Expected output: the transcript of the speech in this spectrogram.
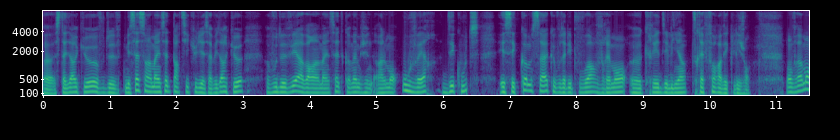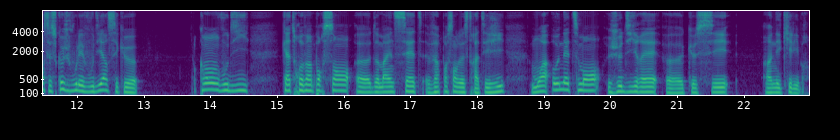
Euh, c'est-à-dire que vous devez, mais ça c'est un mindset particulier. Ça veut dire que vous devez avoir un mindset quand même généralement ouvert, d'écoute, et c'est comme ça que vous allez pouvoir vraiment euh, créer des liens très forts avec les gens. Donc vraiment, c'est ce que je voulais vous dire, c'est que quand on vous dit 80% euh, de mindset, 20% de stratégie, moi honnêtement, je dirais que c'est un équilibre.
